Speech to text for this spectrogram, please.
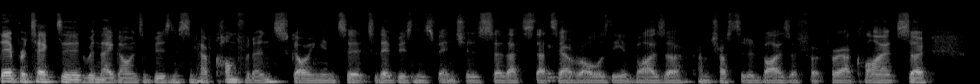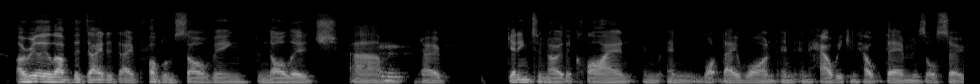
they're protected when they go into business and have confidence going into to their business ventures. So that's that's our role as the advisor, um, trusted advisor for, for our clients. So I really love the day-to-day problem solving, the knowledge, um, mm-hmm. you know, getting to know the client and, and what they want and, and how we can help them is also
